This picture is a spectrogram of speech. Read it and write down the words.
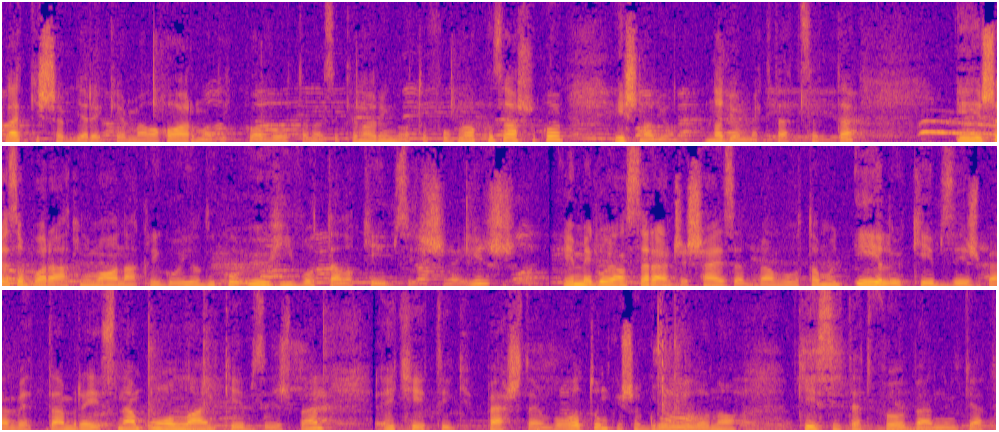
legkisebb gyerekemmel, a harmadikkal voltam ezeken a ringató foglalkozásokon, és nagyon, nagyon megtetszette és ez a barátnőm, Anna Krigó Ildikó, ő hívott el a képzésre is. Én még olyan szerencsés helyzetben voltam, hogy élő képzésben vettem részt, nem online képzésben. Egy hétig Pesten voltunk, és a Gró Ilona készített föl bennünket.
